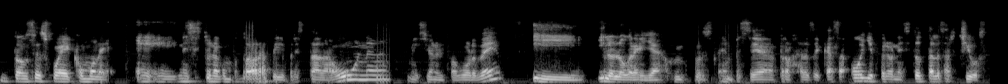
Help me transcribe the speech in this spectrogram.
Entonces fue como de, eh, necesito una computadora, pedí prestada una, me hicieron el favor de, y, y, lo logré ya. Pues empecé a trabajar desde casa. Oye, pero necesito tales archivos.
